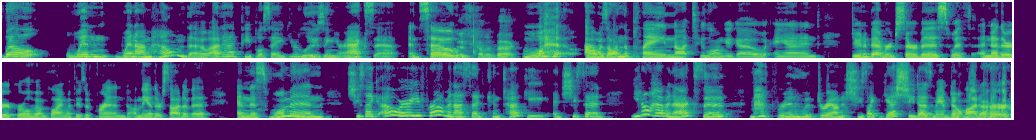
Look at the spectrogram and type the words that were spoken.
Well, when when I'm home though, I've had people say you're losing your accent, and so it's coming back. what I was on the plane not too long ago and doing a beverage service with another girl who I'm flying with who's a friend on the other side of it. And this woman, she's like, Oh, where are you from? And I said, Kentucky. And she said, You don't have an accent. My friend whipped around and she's like, Yes, she does, ma'am. Don't lie to her.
